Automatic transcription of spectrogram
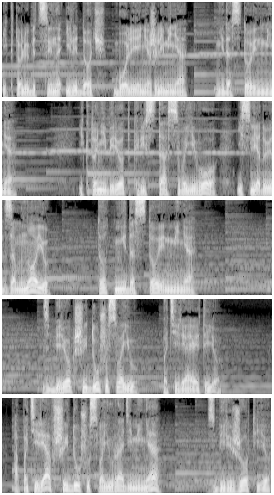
и кто любит сына или дочь более, нежели меня, недостоин меня. и кто не берет креста своего и следует за мною, тот недостоин меня. Сберегший душу свою потеряет ее, а потерявший душу свою ради меня сбережет ее.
